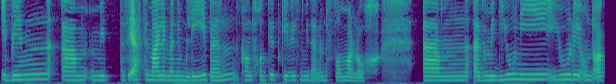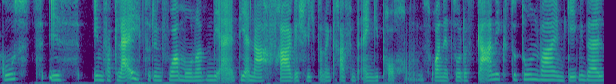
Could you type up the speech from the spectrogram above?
ich bin ähm, mit das erste Mal in meinem Leben konfrontiert gewesen mit einem Sommerloch. Ähm, also mit Juni, Juli und August ist im Vergleich zu den Vormonaten die, die Nachfrage schlicht und ergreifend eingebrochen. Es war nicht so, dass gar nichts zu tun war. Im Gegenteil,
